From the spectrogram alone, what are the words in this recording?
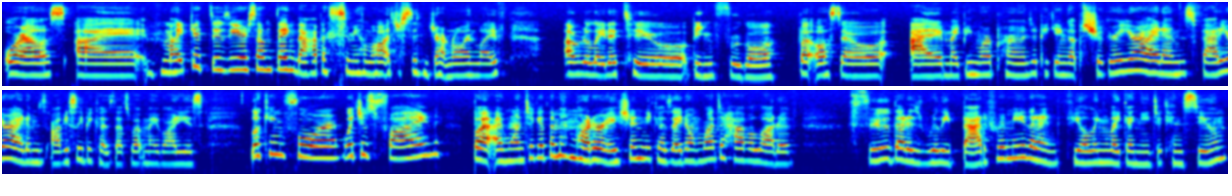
or else I might get dizzy or something. That happens to me a lot just in general in life, uh, to being frugal, but also I might be more prone to picking up sugarier items, fattier items, obviously because that's what my body is looking for, which is fine, but I want to get them in moderation because I don't want to have a lot of food that is really bad for me that I'm feeling like I need to consume.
